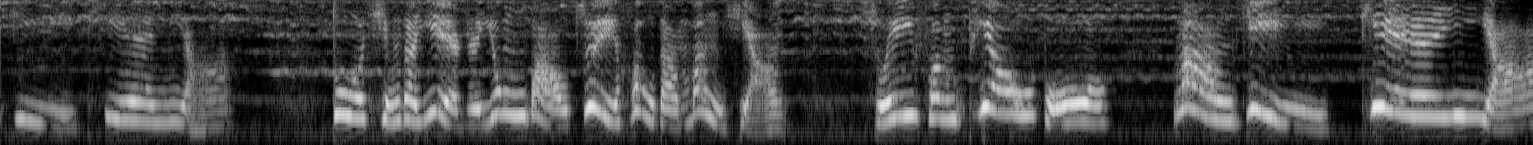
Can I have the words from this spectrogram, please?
迹天涯，多情的叶子拥抱最后的梦想，随风漂泊，浪迹天涯。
